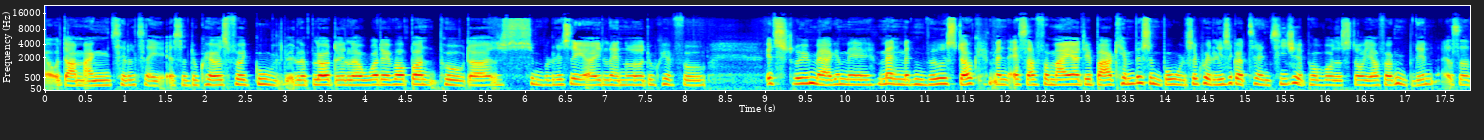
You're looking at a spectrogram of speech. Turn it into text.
og der er mange tiltag. Altså, du kan også få et gult eller blåt eller whatever bånd på, der symboliserer et eller andet, og du kan få et strygemærke med mand med den hvide stok, men altså for mig er det bare et kæmpe symbol. Så kunne jeg lige så godt tage en t-shirt på, hvor der står, jeg er fucking blind. Altså,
